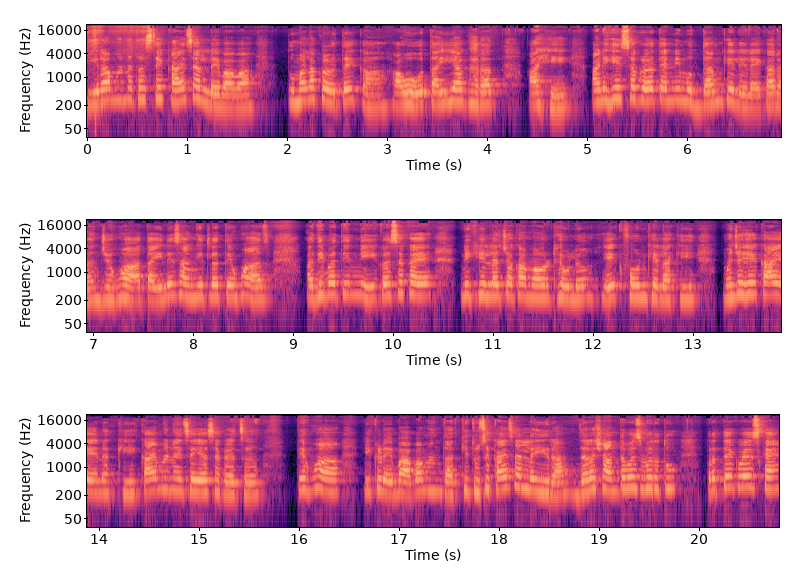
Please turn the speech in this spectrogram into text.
इरा म्हणत असते काय चाललंय बाबा? तुम्हाला कळतंय का? अहो ताई या घरात आहे. आणि हे सगळं त्यांनी मुद्दाम केलेलं आहे. कारण जेव्हा ताईने सांगितलं तेव्हाच अधिपतींनी कसं काय निखिलाच्या कामावर ठेवलं? एक फोन केला की म्हणजे हे काय आहे नक्की? काय म्हणायचं या सगळ्याचं? तेव्हा इकडे बाबा म्हणतात की तुझं काय चाललं इरा? जरा शांत बस बरं तू. प्रत्येक वेळेस काय?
